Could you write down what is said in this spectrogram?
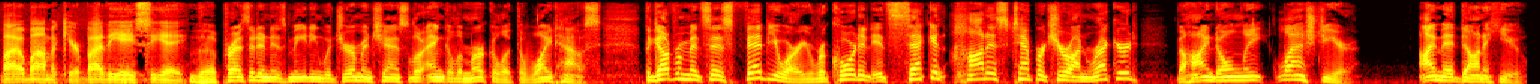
by Obamacare, by the ACA. The president is meeting with German Chancellor Angela Merkel at the White House. The government says February recorded its second hottest temperature on record behind only last year. I'm Ed Donahue.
